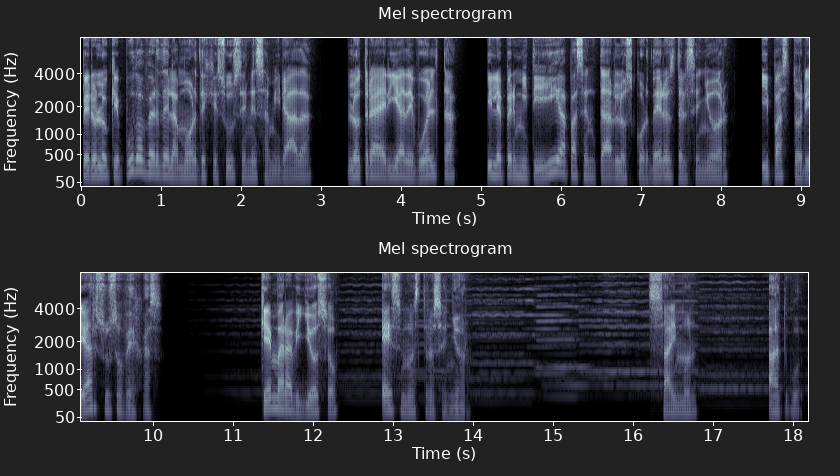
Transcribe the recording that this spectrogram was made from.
Pero lo que pudo ver del amor de Jesús en esa mirada, lo traería de vuelta y le permitiría apacentar los corderos del Señor y pastorear sus ovejas. Qué maravilloso es nuestro Señor. Simon Atwood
